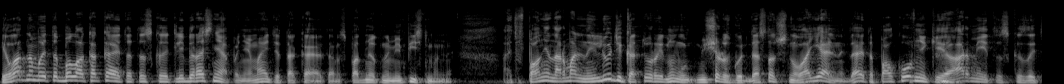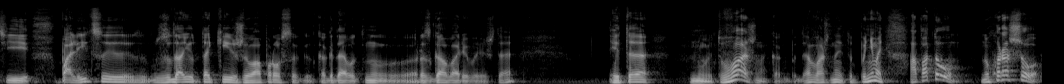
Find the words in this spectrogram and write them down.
И ладно бы это была какая-то, так сказать, либеросня, понимаете, такая там с подметными письмами. А это вполне нормальные люди, которые, ну, еще раз говорю, достаточно лояльны, да, это полковники армии, так сказать, и полиции задают такие же вопросы, когда вот, ну, разговариваешь, да. Это, ну, это важно, как бы, да, важно это понимать. А потом, ну, хорошо,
